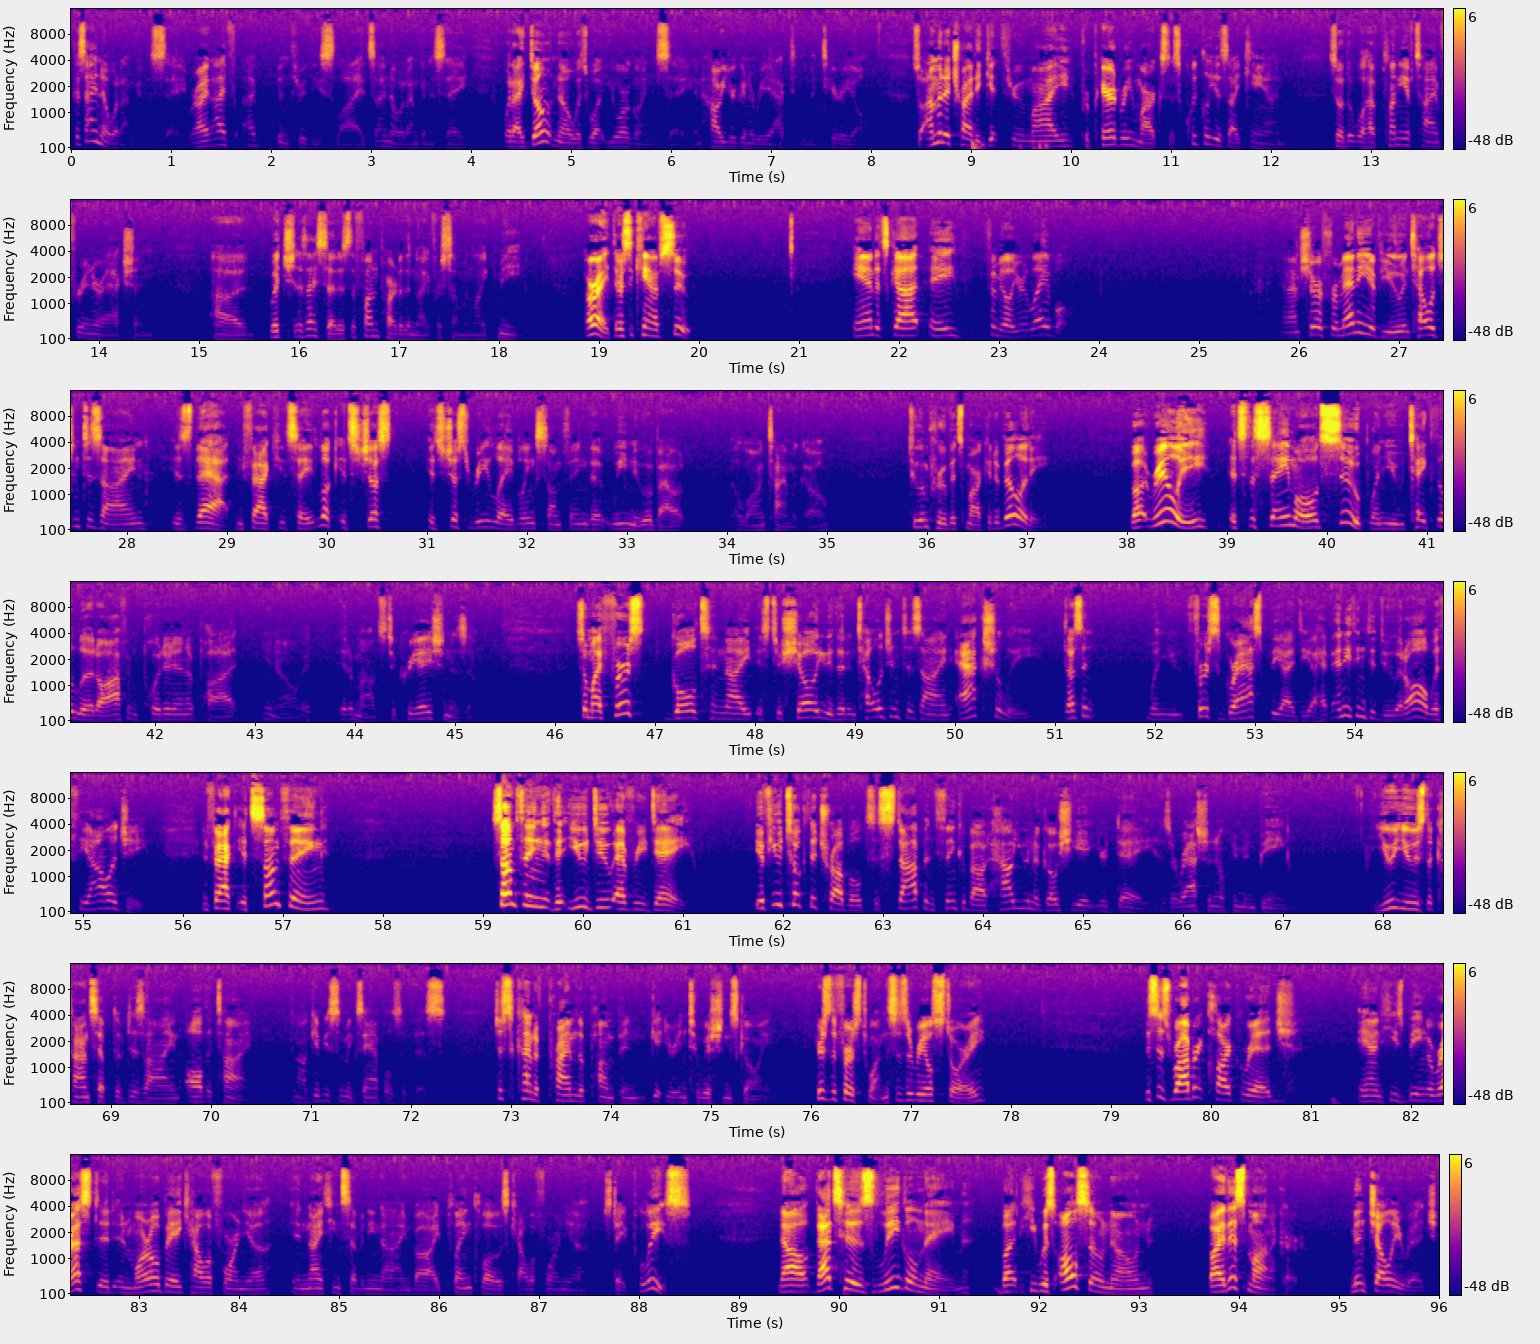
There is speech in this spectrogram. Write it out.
Because I know what I'm going to say, right? I've, I've been through these slides. I know what I'm going to say. What I don't know is what you're going to say and how you're going to react to the material. So I'm going to try to get through my prepared remarks as quickly as I can so that we'll have plenty of time for interaction, uh, which, as I said, is the fun part of the night for someone like me. All right, there's a can of soup. And it's got a familiar label. And I'm sure for many of you, intelligent design is that. In fact, you'd say, look, it's just, it's just relabeling something that we knew about a long time ago to improve its marketability. But really, it's the same old soup. When you take the lid off and put it in a pot, you know, it, it amounts to creationism. So, my first goal tonight is to show you that intelligent design actually doesn't, when you first grasp the idea, have anything to do at all with theology. In fact, it's something something that you do every day if you took the trouble to stop and think about how you negotiate your day as a rational human being, you use the concept of design all the time. And I'll give you some examples of this, just to kind of prime the pump and get your intuitions going. Here's the first one. This is a real story. This is Robert Clark Ridge, and he's being arrested in Morro Bay, California in 1979 by plainclothes California State Police. Now, that's his legal name, but he was also known by this moniker, Mint Jelly Ridge.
